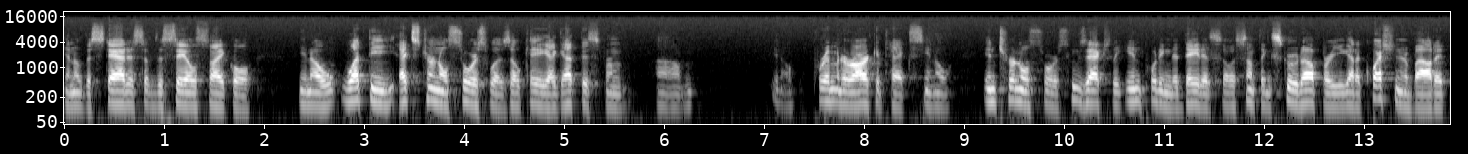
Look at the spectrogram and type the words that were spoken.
you know, the status of the sales cycle, you know, what the external source was. Okay, I got this from, um, you know, perimeter architects, you know, internal source, who's actually inputting the data. So if something's screwed up or you got a question about it,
